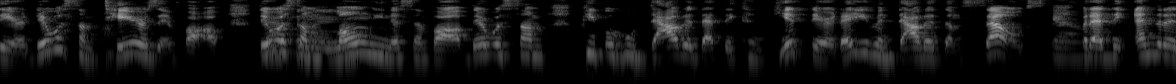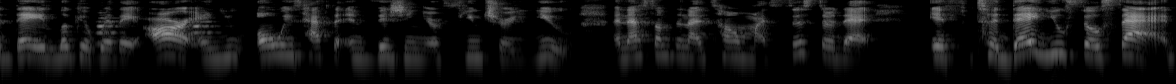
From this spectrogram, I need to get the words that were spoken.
there. There was some tears involved. There was some loneliness involved. There was some people who doubted that they could get there. They even doubted themselves. Yeah. but at the end of the day, look at where they are, and you always have to envision your future you. And that's something I tell my sister that if today you feel sad,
